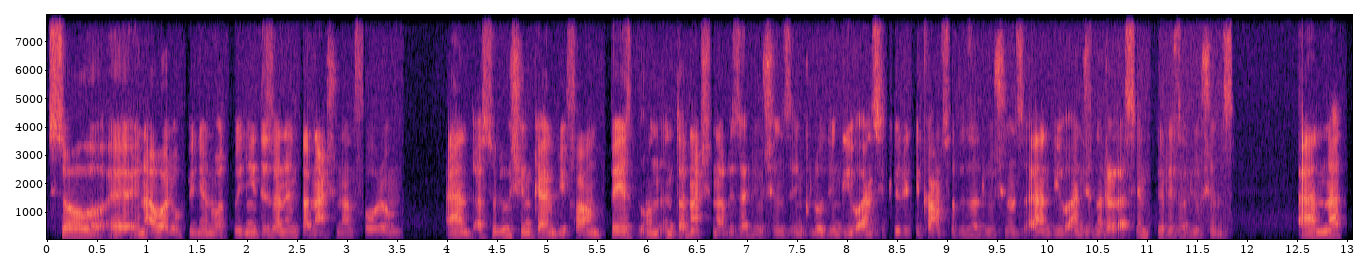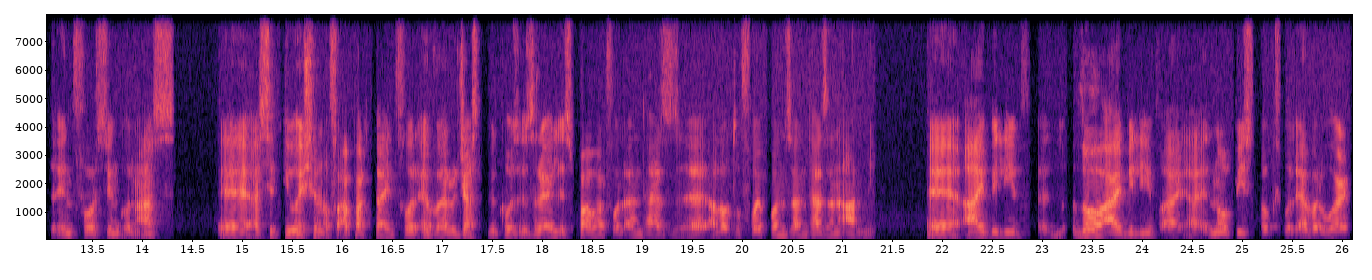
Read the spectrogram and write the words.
So, uh, in our opinion, what we need is an international forum, and a solution can be found based on international resolutions, including UN Security Council resolutions and UN General Assembly resolutions, and not enforcing on us uh, a situation of apartheid forever just because Israel is powerful and has uh, a lot of weapons and has an army. Uh, I believe, though I believe I, I, no peace talks will ever work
